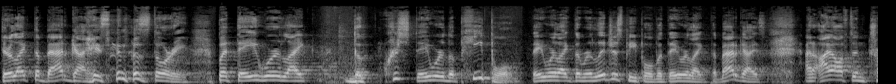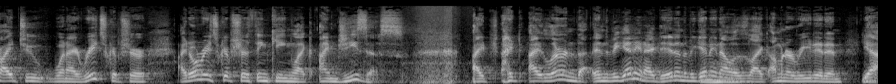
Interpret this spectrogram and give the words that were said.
they're like the bad guys in the story, but they were like the Christ, they were the people, they were like the religious people, but they were like the bad guys. And I often try to when I read scripture, I don't read scripture thinking like I'm Jesus. I I, I learned that in the beginning, I did. In the beginning, Mm-hmm. I was like, I'm gonna read it, and yeah,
